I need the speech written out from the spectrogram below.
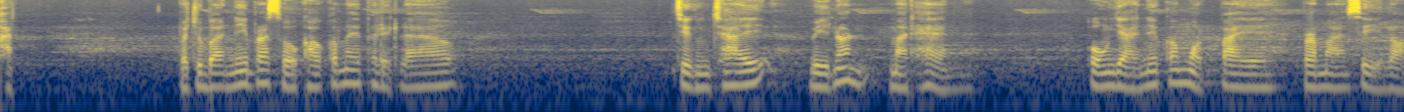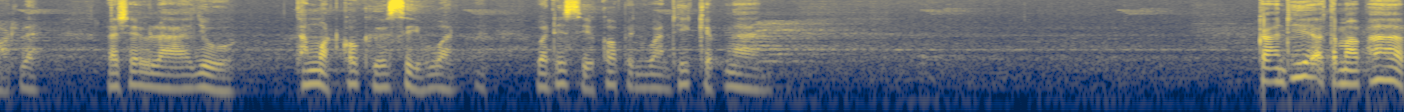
ขัด ปัจจุบันนี้บรัสโซเขาก็ไม่ผลิตแล้ว จึงใช้วีนอนมาแทน องค์ใหญ่นี่ก็หมดไปประมาณ 4 หลอดเลย และใช้เวลาอยู่ทั้งหมดก็คือ 4 วัน วันที่สี่ก็เป็นวันที่เก็บงาน การที่อาตมาภาพ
